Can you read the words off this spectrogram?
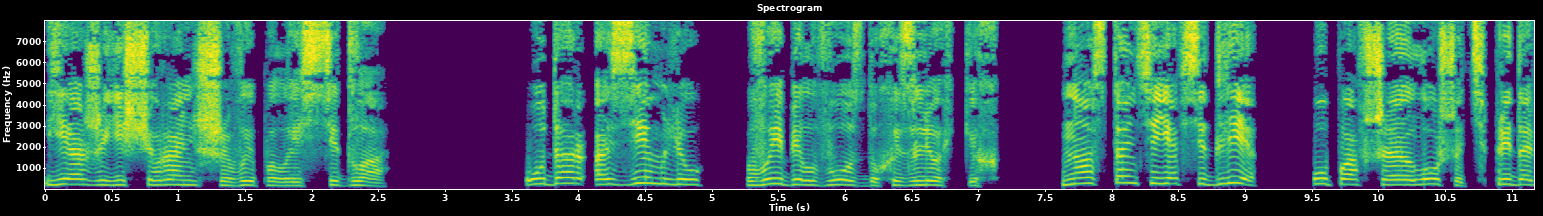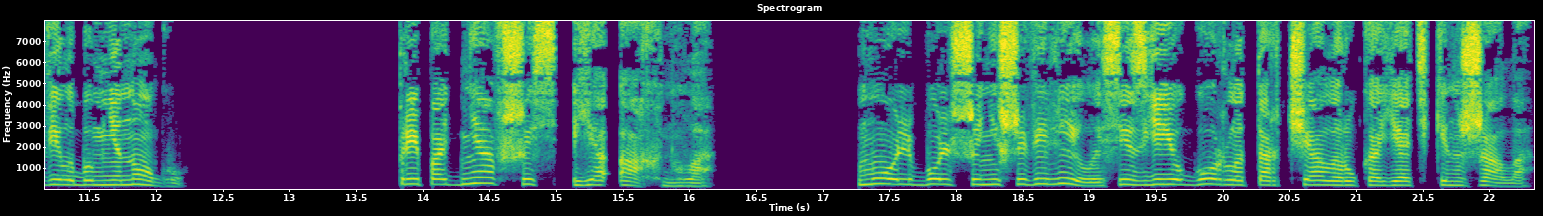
Я же еще раньше выпала из седла. Удар о землю выбил воздух из легких. Но останься я в седле, упавшая лошадь придавила бы мне ногу. Приподнявшись, я ахнула. Моль больше не шевелилась, из ее горла торчала рукоять кинжала.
